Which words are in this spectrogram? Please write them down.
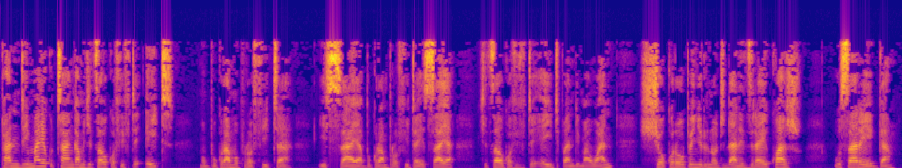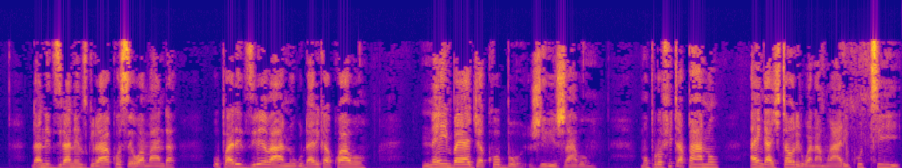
Pandima yekutanga muchitsauko 58 mubhuku ramuprofita isaya bhuku ramuprofita isaya chitsauko 58 pandima 1 shoko roupenyu rinoti danidzirai kwazvo usarega danidzira nenzwi rako sehwamanda uparidzire vanhu kudarika kwavo neimba yajakobho zvivi zvavo. Muprofita pano ainge achitaurirwa namwari kuti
